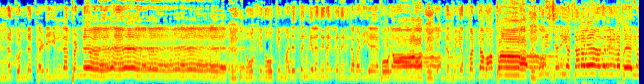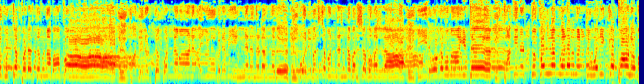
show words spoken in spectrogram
എന്നെ കൊണ്ട് കഴിയില്ല പെണ്ണ്. നോക്കി നോക്കി മടുത്തെങ്കിലും നിനക്ക് നിന്റെ വഴിയെ പോകാ. എന്റെ പ്രിയപ്പെട്ട ബാപ്പാ ഒരു ചെറിയ തലവേദനയുടെ പേരിൽ കുറ്റപ്പെടുത്തുന്ന ബാപ്പാ. പതിനെട്ട് കൊല്ലമാണ് അയ്യൂബ് നബി ഇങ്ങനെ നടന്നത്. ഒരു വർഷവും രണ്ട് വർഷവുമല്ല. ഈ രോഗവുമായിട്ട് പതിനെട്ട് കൊല്ലം നടന്നിട്ട് ഒരിക്കൽ പോലും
